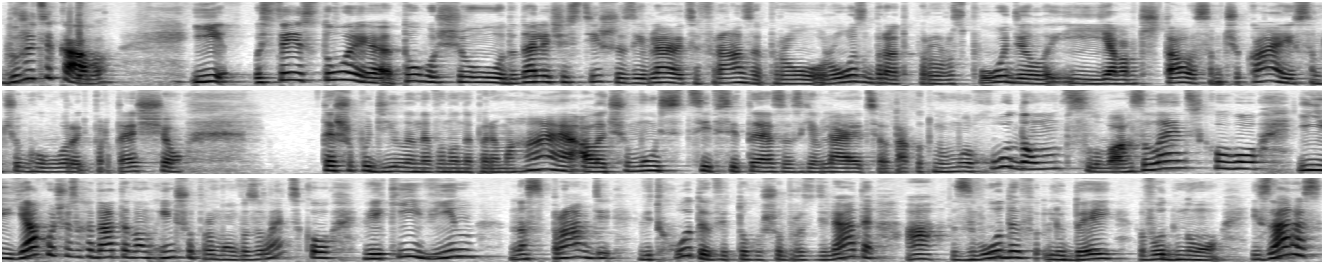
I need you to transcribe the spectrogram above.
Дуже цікаво. І ось ця історія того, що дедалі частіше з'являються фрази про розбрат, про розподіл. І я вам читала Самчука, і Самчук говорить про те, що те, що поділене, воно не перемагає, але чомусь ці всі тези з'являються отак, от мимоходом в словах Зеленського. І я хочу згадати вам іншу промову Зеленського, в якій він насправді відходив від того, щоб розділяти, а зводив людей в одно. І зараз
